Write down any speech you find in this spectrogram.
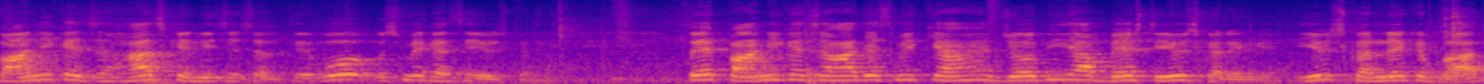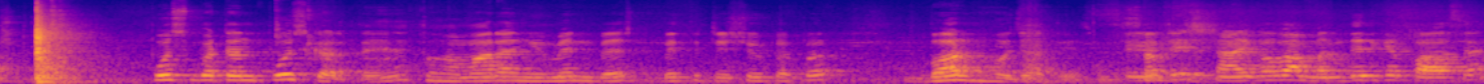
पानी के जहाज़ के नीचे चलती है, वो उसमें कैसे यूज़ करेंगे? तो ये पानी का जहाज़ इसमें क्या है? जो भी आप बेस्ट यूज़ करेंगे। यूज़ करने के बाद पुश बटन पुश करते हैं तो हमारा human waste with tissue paper burn हो जाती है इसमें। सब साईं बाबा मंदिर के पास है।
